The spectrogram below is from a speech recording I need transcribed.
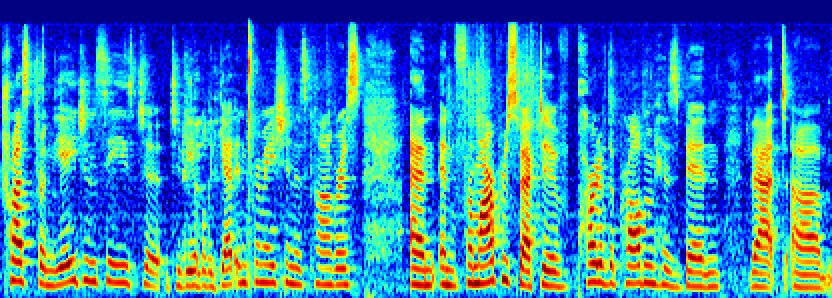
trust from the agencies to, to be able to get information as Congress. And, and from our perspective, part of the problem has been that um,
